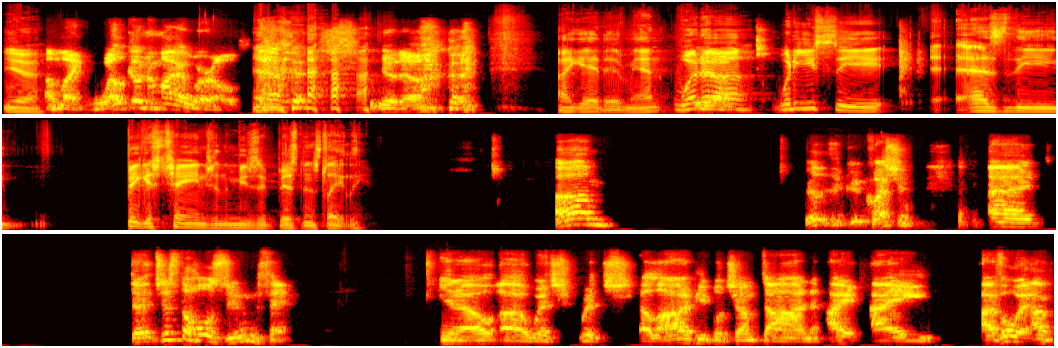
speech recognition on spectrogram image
Yeah. I'm like, welcome to my world. you know. I get it, man. What Yeah. uh what do you see as the biggest change in the music business lately? Um, really, a good question. Uh, the, just the whole Zoom thing, you know, uh, which which a lot of people jumped on. I I I've always I've,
